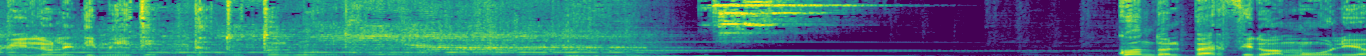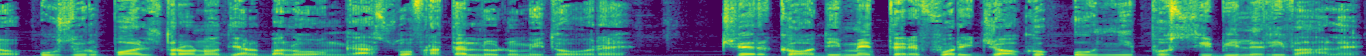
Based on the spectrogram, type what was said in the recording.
Pillole di miti da tutto il mondo. Quando il perfido Amulio usurpò il trono di Albalonga a suo fratello Numitore, cercò di mettere fuori gioco ogni possibile rivale.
